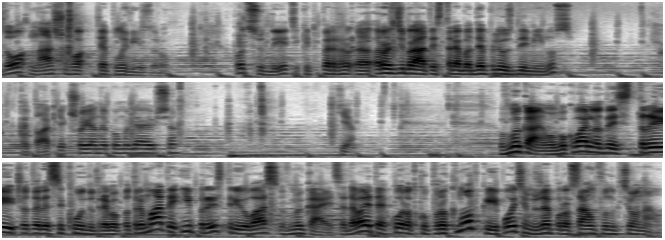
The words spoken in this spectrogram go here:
до нашого тепловізору. От сюди. Тільки тепер е, розібратись треба де плюс, де мінус. Отак, якщо я не помиляюся. Є. Вмикаємо. Буквально десь 3-4 секунди треба потримати, і пристрій у вас вмикається. Давайте коротко про кнопки і потім вже про сам функціонал.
